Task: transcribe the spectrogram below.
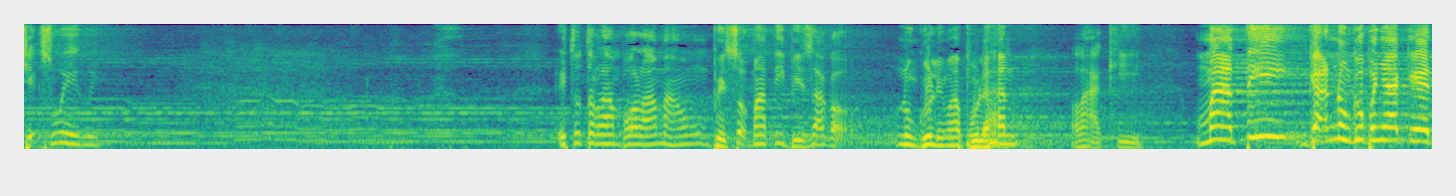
cek suwe gue itu terlampau lama. Besok mati bisa kok nunggu lima bulan lagi. Mati nggak nunggu penyakit.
